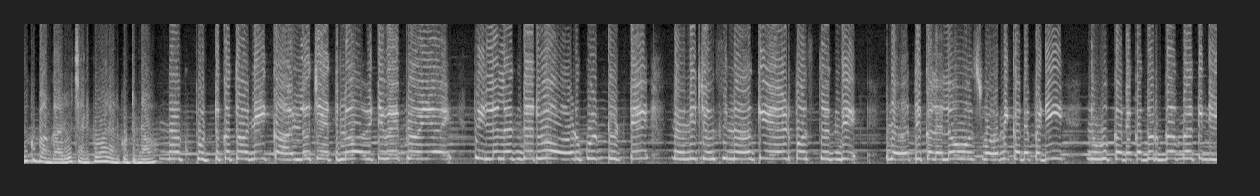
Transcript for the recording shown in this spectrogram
ఎందుకు బంగారు చనిపోవాలనుకుంటున్నావు? నాకు పుట్టుకతోనే కాళ్ళు చేతులు అవిటివైపోయాయి. పిల్లలందరూ ఆడుకుంటుంటే నన్ను చూసి నాకే ఏడుపు వస్తుంది రాత్రి కలలో ఓ స్వామి కనపడి నువ్వు కనకదుర్గమ్మకి నీ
